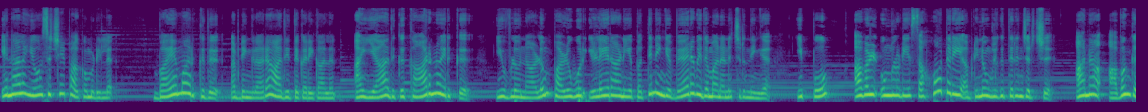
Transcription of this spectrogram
என்னால யோசிச்சே பார்க்க முடியல. பயமா இருக்குது அப்படிங்கிறாரு ஆதித்த கரிகாலன். ஐயா அதுக்கு காரணம் இருக்கு. இவ்ளோ நாளும் பழுவூர் இளையராணிய பத்தி நீங்க வேற விதமா நினைச்சிருந்தீங்க. இப்போ அவள் உங்களுடைய சகோதரி அப்படின்னு உங்களுக்கு தெரிஞ்சிருச்சு. ஆனா அவங்க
